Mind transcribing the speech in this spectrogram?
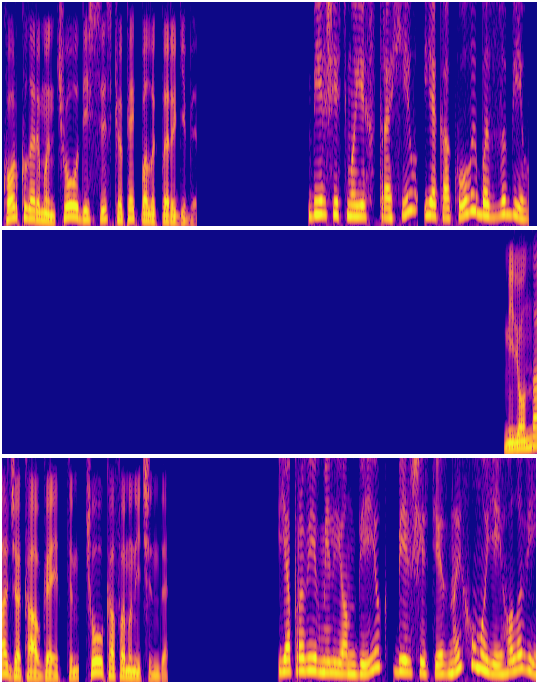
Korkularımın çoğu dişsiz köpek balıkları gibi. Більшість моїх страхів, як акули без зубів. Milyonlarca kavga ettim, çoğu kafamın içinde. Я провів мільйон бійок, більшість із них у моїй голові.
